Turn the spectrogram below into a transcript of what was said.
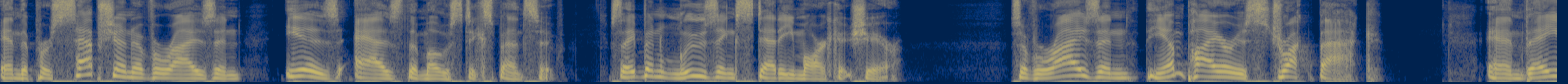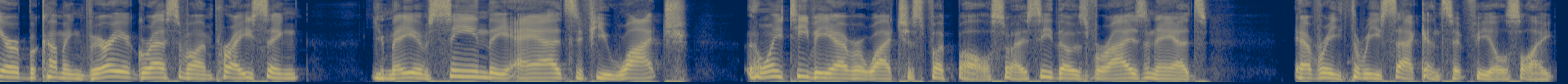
and the perception of Verizon is as the most expensive. So they've been losing steady market share. So Verizon, the empire is struck back, and they are becoming very aggressive on pricing. You may have seen the ads if you watch the only TV I ever watch is football. So I see those Verizon ads every three seconds, it feels like,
